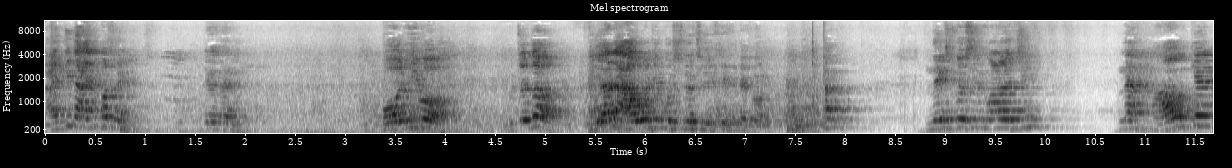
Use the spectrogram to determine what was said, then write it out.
99% ঠিক আছে পড়িব বুঝছো তো યાર આવો જે ક્વેશ્ચન છે લખી દેખો નેક્સ્ટ ક્વેશ્ચન કોણ ଅଛି ના how can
